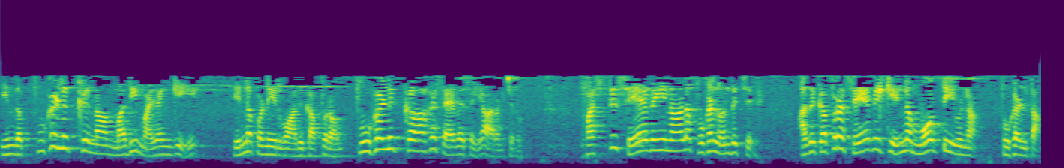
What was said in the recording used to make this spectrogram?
இந்த புகழுக்கு நாம் மதி மயங்கி என்ன பண்ணிடுவோம் அதுக்கப்புறம் புகழுக்காக சேவை செய்ய ஆரம்பிச்சிடும் ஃபர்ஸ்ட் சேவையினால புகழ் வந்துச்சு. அதுக்கப்புறம் சேவைக்கு என்ன மோட்டிவ்னா புகழ் தான்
